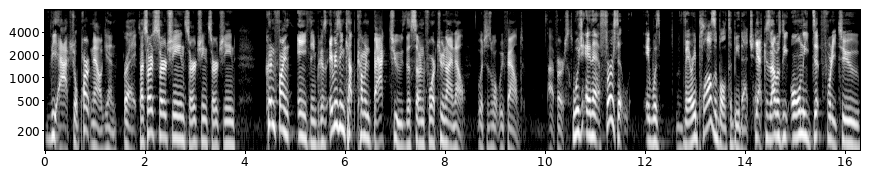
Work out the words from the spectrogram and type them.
the actual part now again? Right. So I started searching, searching, searching. Couldn't find anything because everything kept coming back to the 7429L, which is what we found at first. Which and at first it it was very plausible to be that chip. Yeah, because that was the only DIP 42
